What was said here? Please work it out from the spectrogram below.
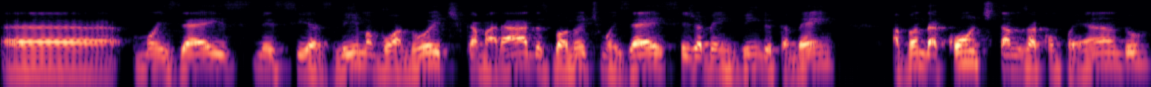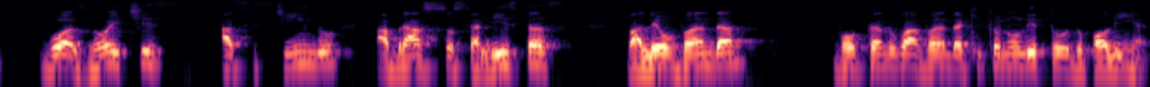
É, Moisés Messias Lima, boa noite, camaradas, boa noite, Moisés, seja bem-vindo também. A Wanda Conte está nos acompanhando, boas noites, assistindo, abraços socialistas, valeu, Wanda voltando com a Wanda aqui, que eu não li tudo, Paulinha.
